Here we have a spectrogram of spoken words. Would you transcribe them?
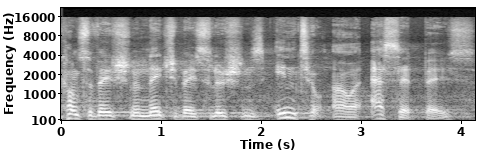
conservation and nature-based solutions into our asset base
